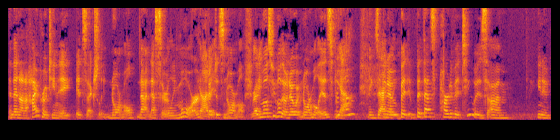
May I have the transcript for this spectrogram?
and then on a high protein day, it's actually normal, not necessarily more, Got but it. just normal. Right. But most people don't know what normal is for Yeah, them. exactly. You know, but but that's part of it too. Is um, you know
